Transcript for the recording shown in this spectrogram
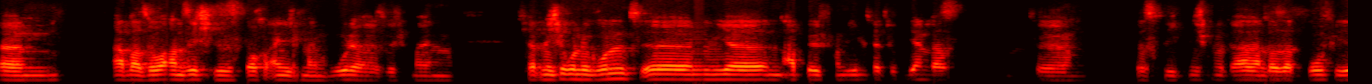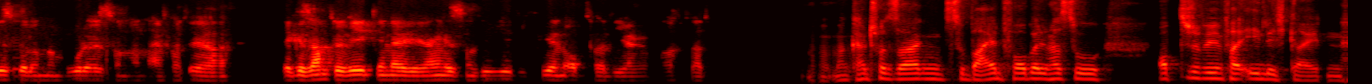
Ähm, aber so an sich ist es doch eigentlich mein Bruder. Also ich meine, ich habe nicht ohne Grund äh, mir ein Abbild von ihm tätowieren lassen. Und, äh, das liegt nicht nur daran, dass er Profi ist oder mein Bruder ist, sondern einfach der, der gesamte Weg, den er gegangen ist und die, die vielen Opfer, die er gebracht hat. Man kann schon sagen, zu beiden Vorbildern hast du optisch auf jeden Fall Ähnlichkeiten.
